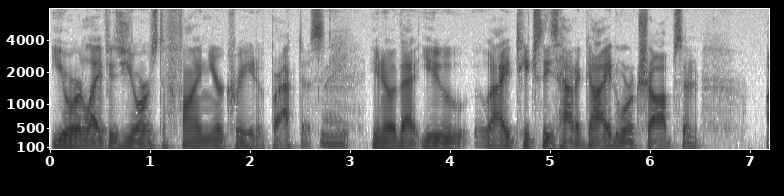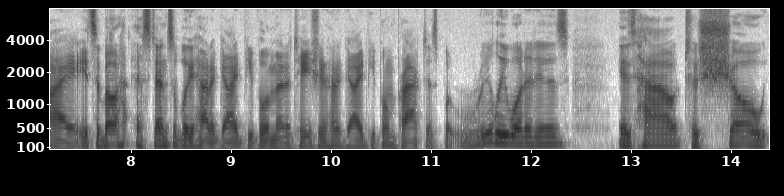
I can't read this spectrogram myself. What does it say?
your life is yours to find your creative practice. Right. You know that you. I teach these how to guide workshops, and I. It's about ostensibly how to guide people in meditation, how to guide people in practice, but really what it is is how to show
